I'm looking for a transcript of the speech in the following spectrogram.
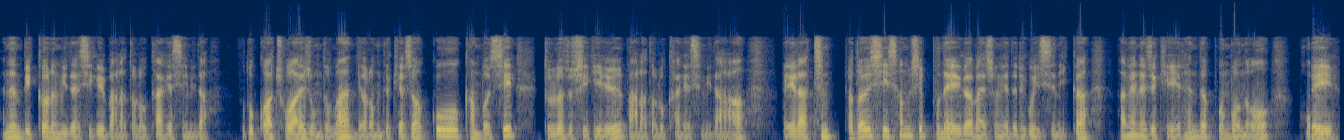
많은 밑거름이 되시길 바라도록 하겠습니다. 구독과 좋아요 정도만 여러분들께서 꼭 한 번씩 눌러주시길 바라도록 하겠습니다. 내일 아침 8시 30분에 일가 발송해드리고 있으니까 화면에 제 개인 핸드폰 번호 매일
